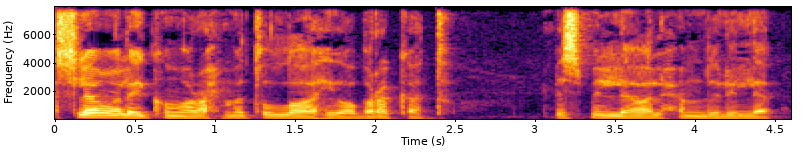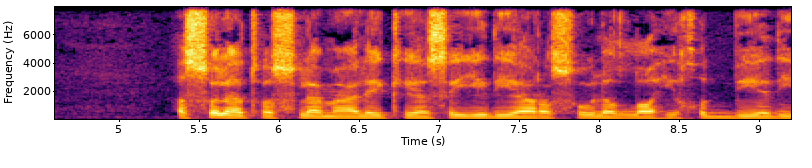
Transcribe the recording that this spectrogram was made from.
അസ്സാം വലൈക്കും വറഹമത്തല്ലാഹി വബർക്കാത്തു ബിസ്മില്ല അലഹമുല്ല അസ്സലാത്തു വസ്സലാം അലൈക്ക് സയ്യിദി യാ റസൂൽ അള്ളാഹി ഖുദ്ബിയതി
